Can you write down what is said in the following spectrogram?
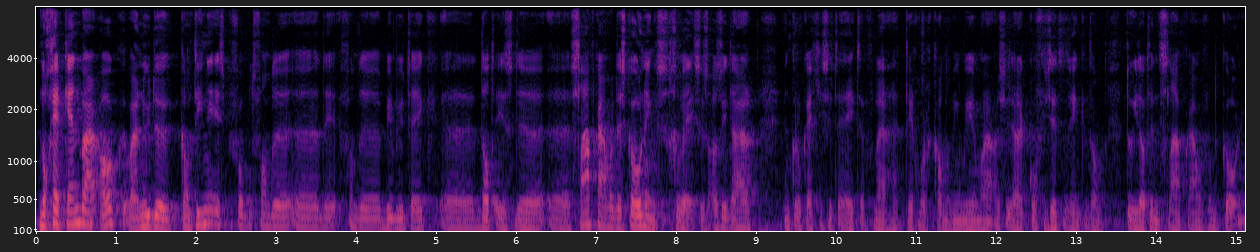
nog herkenbaar ook, waar nu de kantine is bijvoorbeeld van de, uh, de van de bibliotheek, uh, dat is de uh, slaapkamer des konings geweest. Dus als je daar een kroketje zit te eten, of nou, tegenwoordig kan het niet meer, maar als je daar koffie zit te drinken, dan doe je dat in de slaapkamer van de koning.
